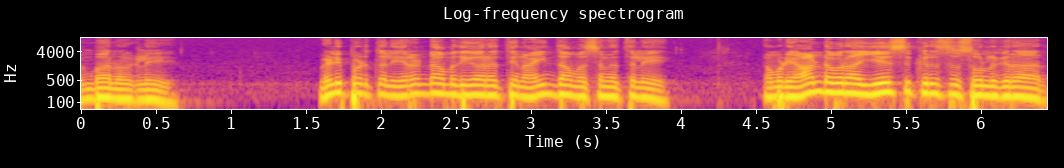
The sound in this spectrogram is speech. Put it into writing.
அன்பானவர்களே வெளிப்படுத்தல் இரண்டாம் அதிகாரத்தின் ஐந்தாம் வசனத்திலே நம்முடைய ஆண்டவராக இயேசு கிறிஸ்து சொல்கிறார்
